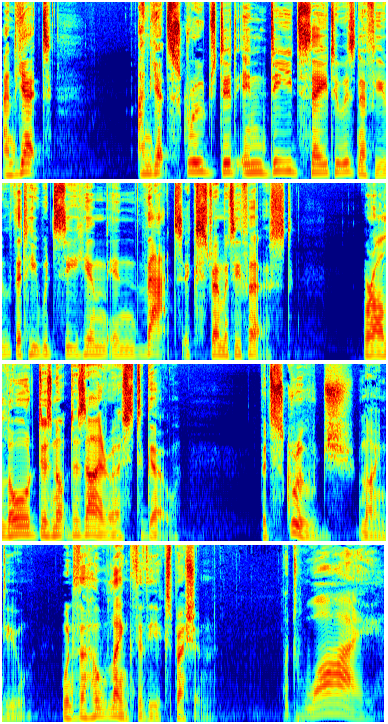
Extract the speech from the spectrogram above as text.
And yet, and yet Scrooge did indeed say to his nephew that he would see him in that extremity first, where our Lord does not desire us to go. But Scrooge, mind you, went the whole length of the expression. But why?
